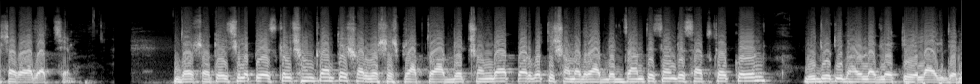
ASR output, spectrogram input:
আশা করা যাচ্ছে। দর্শক, এই ছিল পে স্কেল সংক্রান্ত সর্বশেষ প্রাপ্ত আপডেট সংবাদ। পরবর্তী সংবাদের আপডেট জানতে চ্যানেলটি সাবস্ক্রাইব করুন। ভিডিওটি ভালো লাগলে একটি লাইক দিন।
